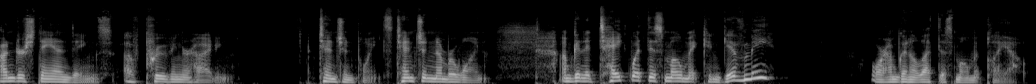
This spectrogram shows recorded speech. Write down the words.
understandings of proving or hiding. Tension points. Tension number one I'm going to take what this moment can give me, or I'm going to let this moment play out.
